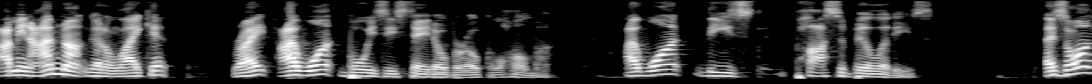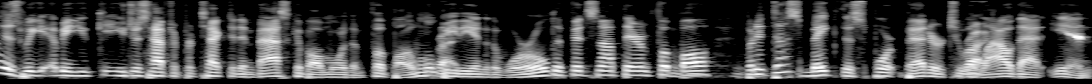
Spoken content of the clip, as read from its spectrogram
I mean, I'm not going to like it, right? I want Boise State over Oklahoma. I want these possibilities. As long as we, I mean, you you just have to protect it in basketball more than football. It won't be the end of the world if it's not there in mm-hmm. football, mm-hmm. but it does make the sport better to Right. allow that in.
